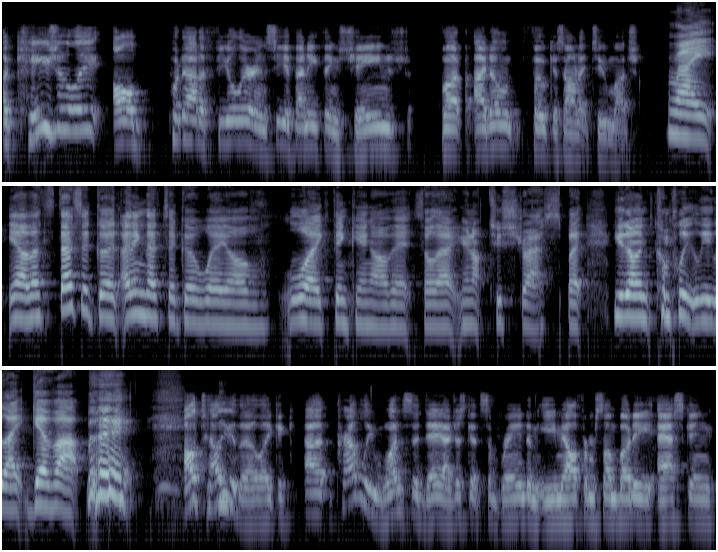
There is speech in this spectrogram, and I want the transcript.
occasionally I'll put out a feeler and see if anything's changed, but I don't focus on it too much. Right. Yeah, that's that's a good. I think that's a good way of like thinking of it, so that you're not too stressed, but you don't completely like give up. I'll tell you though, like uh, probably once a day, I just get some random email from somebody asking,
